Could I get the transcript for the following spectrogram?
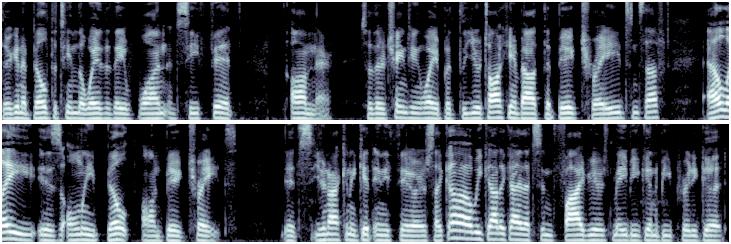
They're going to build the team the way that they want and see fit on there. So they're changing away. But the, you're talking about the big trades and stuff. LA is only built on big trades. It's you're not going to get anything where it's like, oh, we got a guy that's in five years maybe going to be pretty good.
